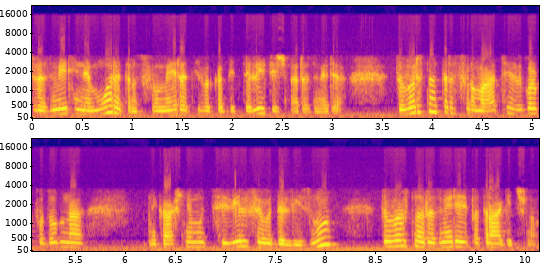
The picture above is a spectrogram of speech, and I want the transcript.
razmerij ne more transformirati v kapitalistična razmerja. To vrstna transformacija je zgolj podobna nekakšnemu civil-feudalizmu, to vrstno razmerje je pa tragično.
